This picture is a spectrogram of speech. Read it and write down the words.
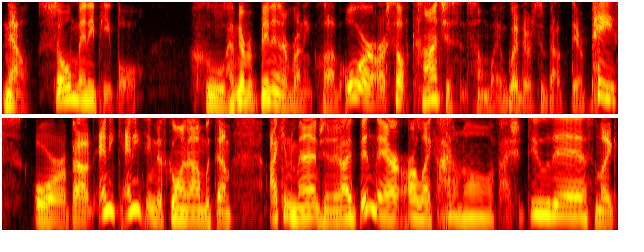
Now, so many people who have never been in a running club or are self-conscious in some way, whether it's about their pace or about any anything that's going on with them, I can imagine, and I've been there, are like, I don't know if I should do this, and like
